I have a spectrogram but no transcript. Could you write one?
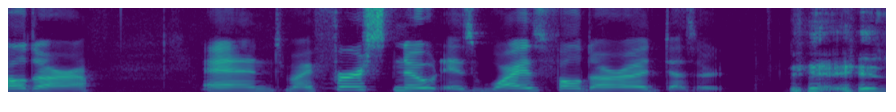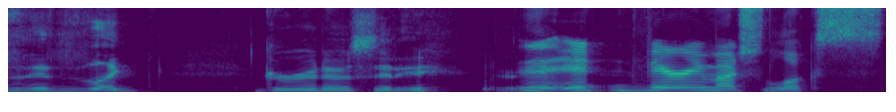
Faldara, and my first note is why is Fal Dara a desert? it's, it's like Gerudo City. It, it very much looks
